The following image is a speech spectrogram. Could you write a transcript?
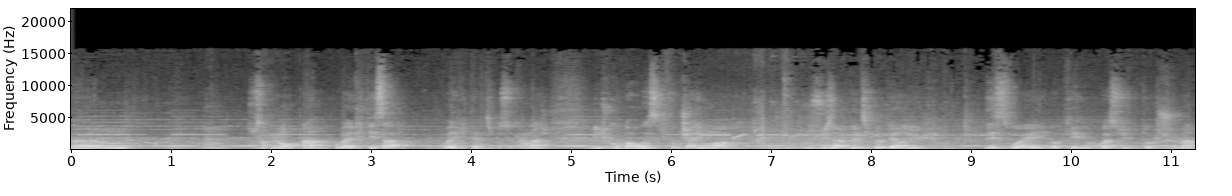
Euh, tout simplement, hein, on va éviter ça, on va éviter un petit peu ce carnage. Mais du coup, par où est-ce qu'il faut que j'aille moi? Je suis un petit peu perdu. This way, ok, donc on va suivre plutôt le chemin.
